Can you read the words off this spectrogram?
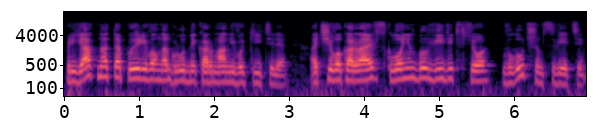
приятно оттопыривал нагрудный карман его кителя, отчего Караев склонен был видеть все в лучшем свете.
